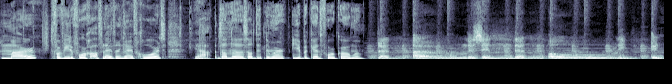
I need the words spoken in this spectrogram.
Maar voor wie de vorige aflevering heeft gehoord, ja, dan uh, zal dit nummer je bekend voorkomen. Den uil is in den olie, in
